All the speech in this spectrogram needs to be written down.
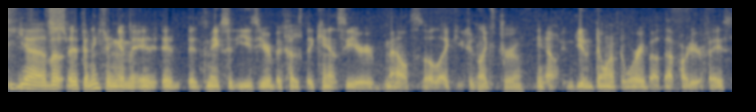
yeah, but if anything, it, it it it makes it easier because they can't see your mouth, so like you can like That's true. you know you don't have to worry about that part of your face.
